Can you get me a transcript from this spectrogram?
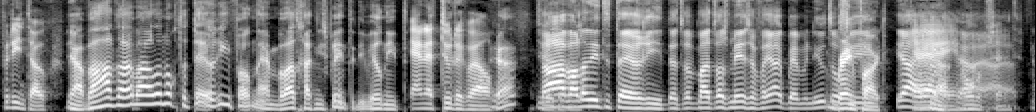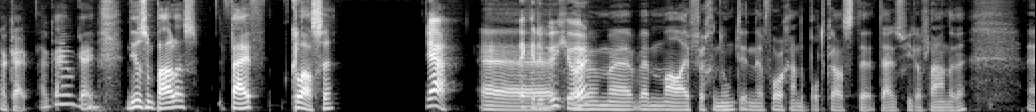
Verdient ook. Ja, we hadden, we hadden nog de theorie van... Nee, maar Wout gaat niet sprinten. Die wil niet... Ja, natuurlijk wel. Ja? Nou, we hadden niet de theorie. Dat, we- maar het was meer zo van, ja, ik ben benieuwd of Brain die- fart. Ja, ja, ja. Nee, ja, 100%. ja. Oké, oké, oké. Niels en Paulus. Vijf. Klasse. Ja, Eh, Lekker debuutje, we hoor. Hebben hem, eh, we hebben hem al even genoemd in de voorgaande podcast eh, tijdens Villa Vlaanderen. Eh,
